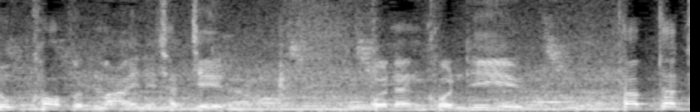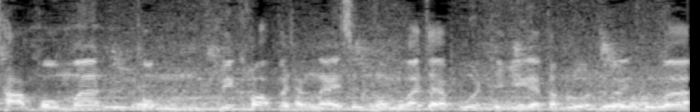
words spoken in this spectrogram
ทุกข้อกฎหมายเนี่ยชัดเจน เพราะฉะนั้นคนที่ถ้าถ้าถามผมว่าผมวิเคราะห์ไปทางไหน ซึ่งผมก็จะพูดอย่างนี้กับตำรวจด้วยคือว่า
